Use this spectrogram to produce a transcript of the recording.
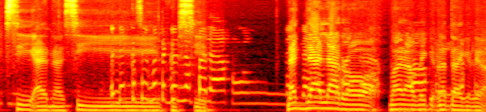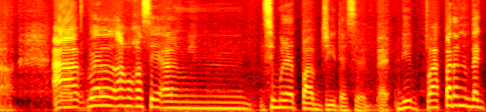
si ano si Hindi, kasi matagal na si- pala akong Naglalaro. Marami Okay. na talaga. Ah, well, ako kasi, I mean, simula PUBG, that's it. Di, pa, parang nag,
